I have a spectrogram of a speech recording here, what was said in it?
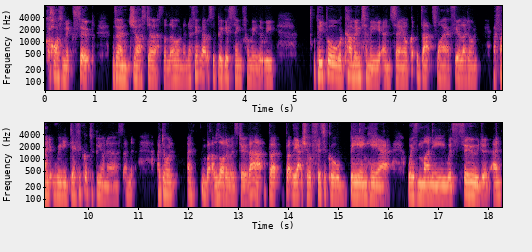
cosmic soup than just Earth alone. And I think that was the biggest thing for me that we people were coming to me and saying, "Oh, that's why I feel I don't. I find it really difficult to be on Earth, and I don't." I, but a lot of us do that, but but the actual physical being here with money, with food, and, and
